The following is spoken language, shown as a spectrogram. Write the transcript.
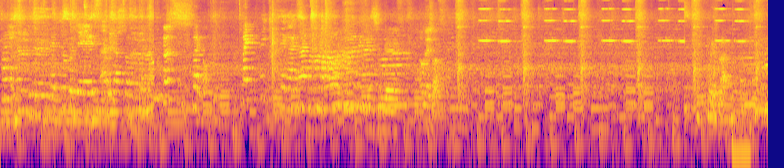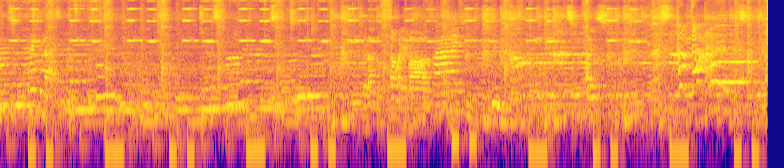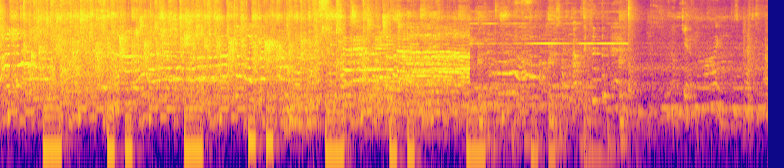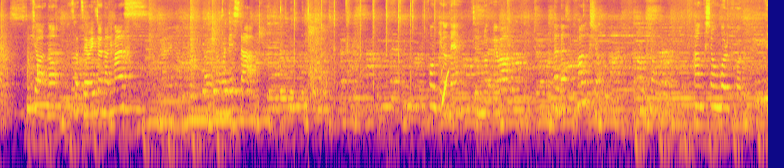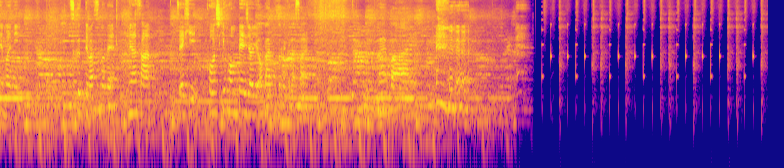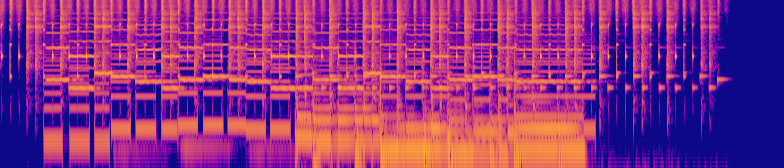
はい、大丈夫です。ありがとうござい。ます。よし最後はい。お願い。します。お願い。します。ですお願い。しますこれくらい。これくらい。撮影は以上になります。お疲れ様でした。今期のね純ロペはなんだファンクション。ファンクションゴルフをテーマに作ってますので皆さんぜひ公式ホームページよりお買い求めください。バイバイ。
